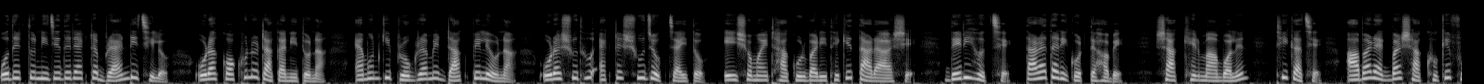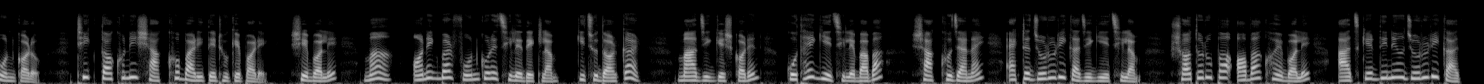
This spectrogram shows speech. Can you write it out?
ওদের তো নিজেদের একটা ব্র্যান্ডই ছিল, ওরা কখনো টাকা নিত না, এমনকি প্রোগ্রামের ডাক পেলেও না, ওরা শুধু একটা সুযোগ চাইত। এই সময় ঠাকুরবাড়ি থেকে তারা আসে, দেরি হচ্ছে, তাড়াতাড়ি করতে হবে। সাক্ষ্যের মা বলেন, ঠিক আছে, আবার একবার সাক্ষ্যকে ফোন করো। ঠিক তখনই সাক্ষ্য বাড়িতে ঢুকে পড়ে। সে বলে, মা, অনেকবার ফোন করেছিলে দেখলাম, কিছু দরকার? মা জিজ্ঞেস করেন, কোথায় গিয়েছিলে বাবা? সাক্ষ্য জানায়, একটা জরুরি কাজে গিয়েছিলাম। শতরূপা অবাক হয়ে বলে, আজকের দিনেও জরুরি কাজ?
